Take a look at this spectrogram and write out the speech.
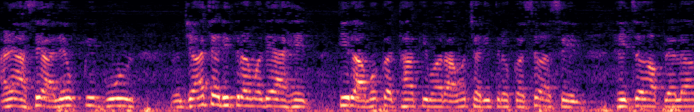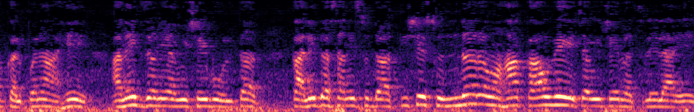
आणि असे अलौकिक गुण ज्या चरित्रामध्ये आहेत ती रामकथा किंवा रामचरित्र कसं असेल ह्याचं आपल्याला कल्पना आहे. अनेक जण याविषयी बोलतात. कालिदासाने सुद्धा अतिशय सुंदर महाकाव्य याच्याविषयी रचलेलं आहे.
